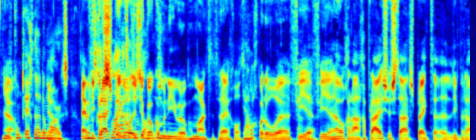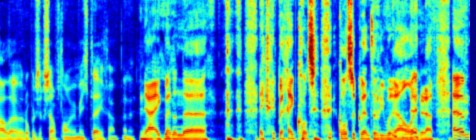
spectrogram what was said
Ja. Het komt echt naar de Ja. markt. Ja, maar die prijsprikkel is natuurlijk ook een manier waarop een markt het regelt. Ja. Toch? Ik bedoel, eh, via, Ja. via een hoger aange prijs. Dus daar spreekt uh, liberaal eh, Robert zichzelf dan weer een beetje tegen. En, eh, Ja, ik ben een. eh, ik, ik ben geen conse- consequente liberaal, inderdaad. Ehm,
